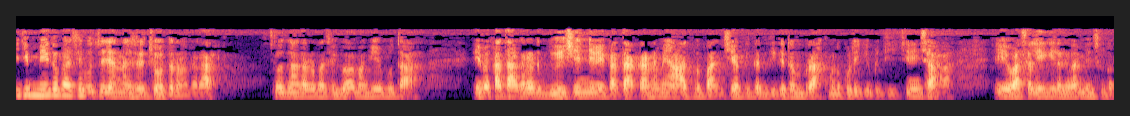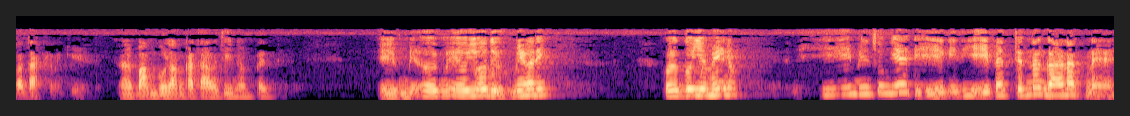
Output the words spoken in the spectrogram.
ඉතින් මේක පස්සේ බුදුජානක චෝදනා කරා. චෝදනා කරලා පස්සේ ගියා මගේ පුතා එහෙම කතා කරලා ද්වේෂයෙන් නෙවෙයි කතා කරන්නේ මේ ආත්ම පංචයක් විතර දිගටම බ්‍රාහ්මණ කුලයක ඉපදිච්ච නිසා ඒ වසලේ කියලා කරා මිනිසුන්ට කතා කරන කියලා. බම්බෝලම් කතාව තියෙනවා පැත්තේ. ඒ මේ යෝදු මේවරේ ඔය ගොයිය මේනෝ මේ මිනිසුන්ගේ ඇති. ඒකෙදි ඒ පැත්තෙන් නම් ගාණක් නැහැ.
